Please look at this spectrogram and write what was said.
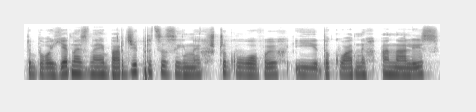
To była jedna z najbardziej precyzyjnych, szczegółowych i dokładnych analiz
